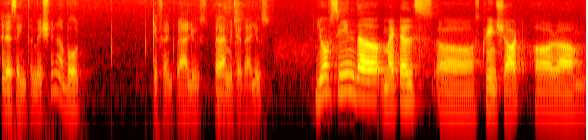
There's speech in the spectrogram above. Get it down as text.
and there is information about different values parameter values. You have seen the MEttLE's uh, screenshot or um,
